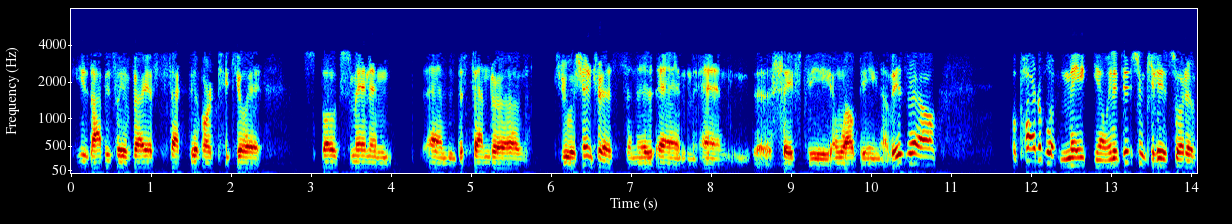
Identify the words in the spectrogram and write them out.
he's obviously a very effective, articulate spokesman and and defender of Jewish interests and and and the safety and well-being of Israel. But part of what make you know, in addition to his sort of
